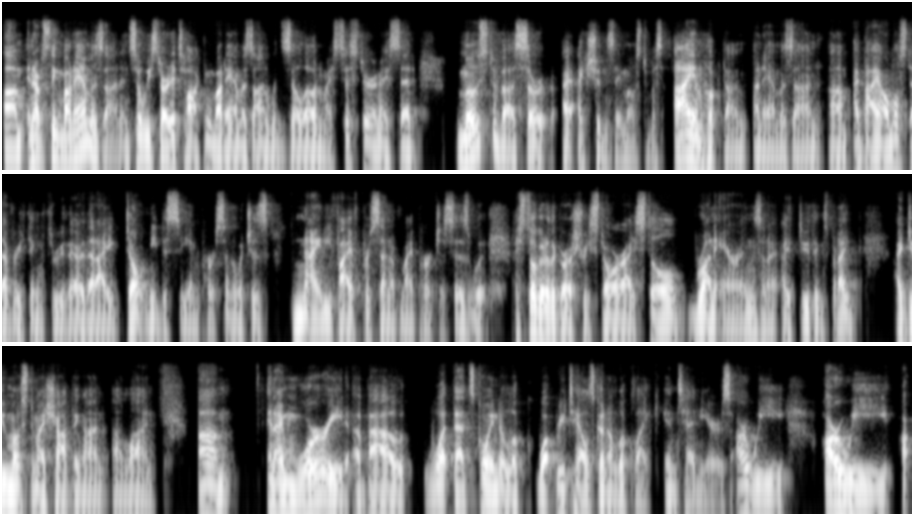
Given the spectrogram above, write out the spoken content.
Um, and I was thinking about Amazon, and so we started talking about Amazon with Zillow and my sister. And I said, most of us, or I, I shouldn't say most of us, I am hooked on on Amazon. Um, I buy almost everything through there that I don't need to see in person, which is 95 percent of my purchases. I still go to the grocery store. I still run errands, and I, I do things, but I I do most of my shopping on online. Um, and i'm worried about what that's going to look what retail is going to look like in 10 years. Are we are we are,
